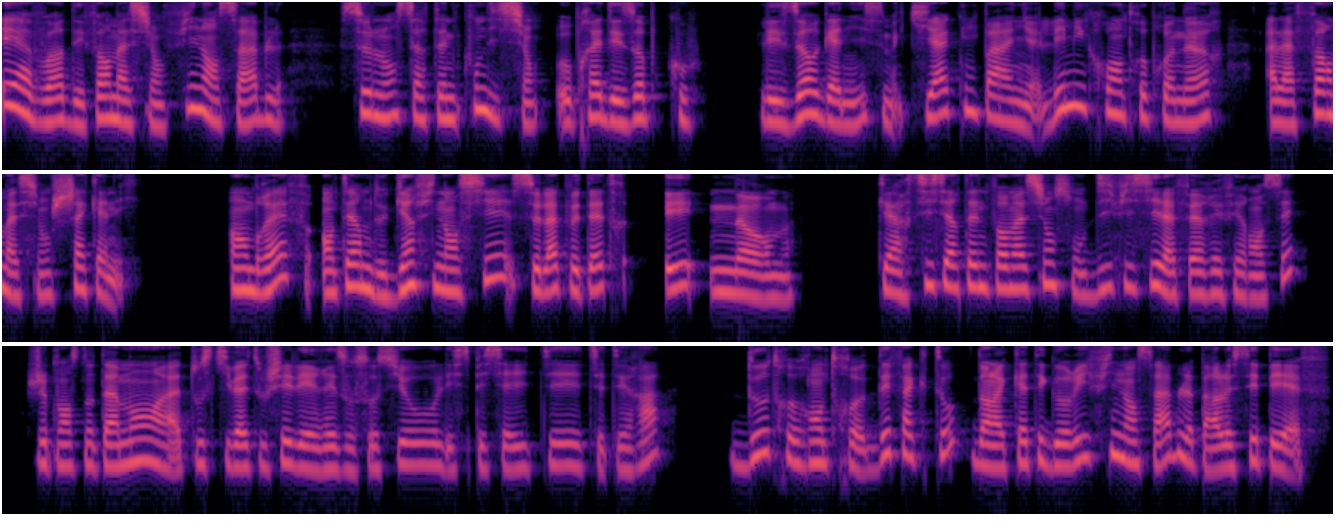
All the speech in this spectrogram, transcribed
et avoir des formations finançables selon certaines conditions auprès des OPCO, les organismes qui accompagnent les micro-entrepreneurs à la formation chaque année. En bref, en termes de gains financiers, cela peut être énorme. Car si certaines formations sont difficiles à faire référencer, je pense notamment à tout ce qui va toucher les réseaux sociaux, les spécialités, etc. D'autres rentrent de facto dans la catégorie finançable par le CPF,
